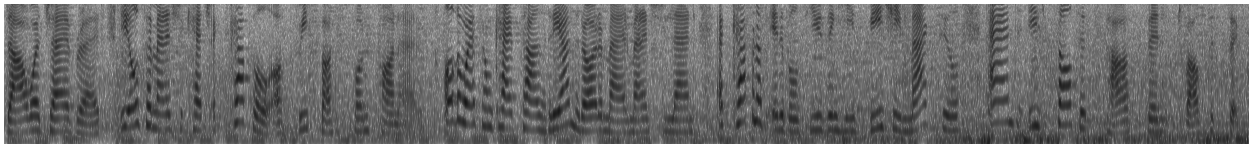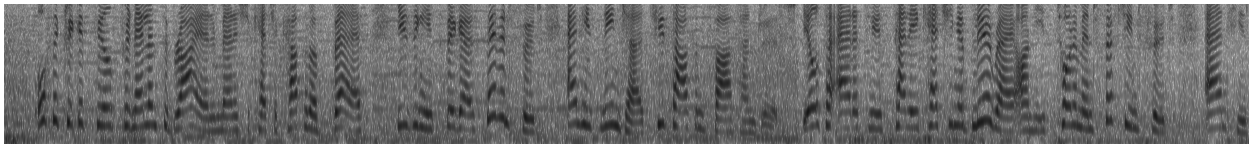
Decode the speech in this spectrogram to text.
Daiwa J-braid. He also managed to catch a couple of three spots pompanos. All the way from Cape Town, Rian Rademacher managed to land a couple of edibles using his BG Max Heel and his Saltist Power Spin 12 foot 6. Off the cricket field, Prenellan Subrayan managed to catch a couple of bass using his Figure 7 foot and his Ninja 2500. He also added to his tally catching a blue ray on his Tournament 15 foot and his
